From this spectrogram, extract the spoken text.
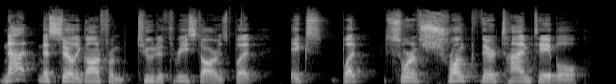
not necessarily gone from two to three stars, but ex, but sort of shrunk their timetable,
